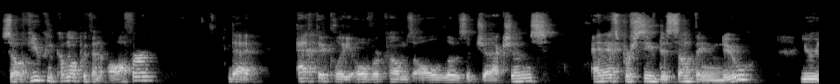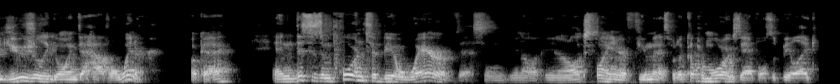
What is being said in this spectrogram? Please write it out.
So if you can come up with an offer that ethically overcomes all of those objections and it's perceived as something new, you're usually going to have a winner. Okay. And this is important to be aware of this. And, you know, you know, I'll explain in a few minutes, but a couple more examples would be like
